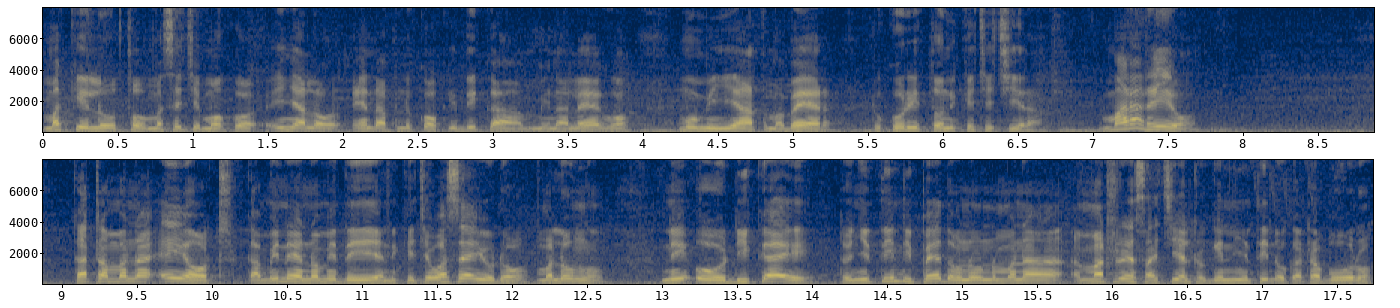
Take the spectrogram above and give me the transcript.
makelo tho ma seche moko inyalo end up ni kok idhi ka minalego momi yath maber to koro itho nikech ichira mar ariyo kata mana e ot kama ineno midhiye nikech waseyudo malong'o ni odi kae to nyithindi pedho mana matres achiel to gin nyithindo kata boro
